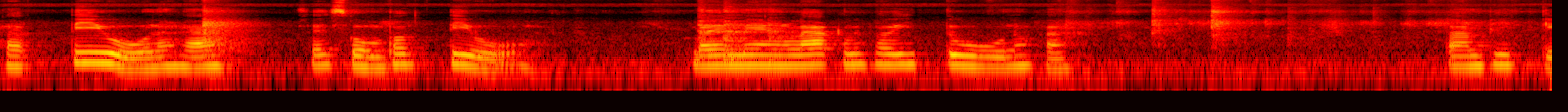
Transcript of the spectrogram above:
ผักติ้วนะคะ ใส่สมผักติ้วใบแมงลักหรือผักอีตูนะคะตามพริกแก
